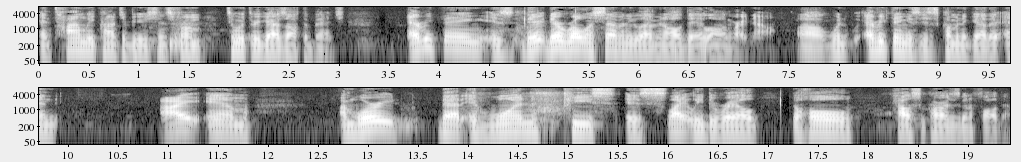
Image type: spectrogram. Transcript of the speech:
and timely contributions from two or three guys off the bench. Everything is they're they're rolling 7-Eleven all day long right now. Uh, when everything is just coming together, and I am I'm worried that if one piece is slightly derailed, the whole house of cards is going to fall down.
